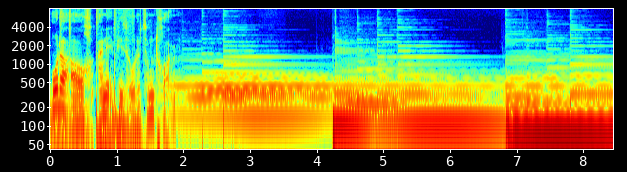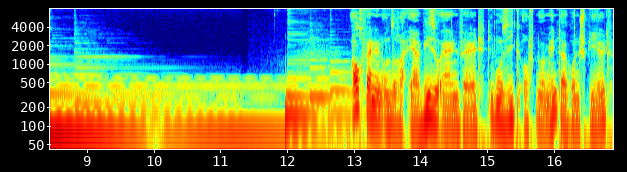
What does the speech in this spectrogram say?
Oder auch eine Episode zum Träumen. Auch wenn in unserer eher visuellen Welt die Musik oft nur im Hintergrund spielt,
